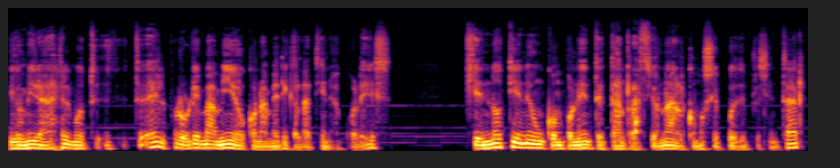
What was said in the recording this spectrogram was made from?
Digo, mira, Helmut, el problema mío con América Latina, ¿cuál es? Que no tiene un componente tan racional como se puede presentar,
